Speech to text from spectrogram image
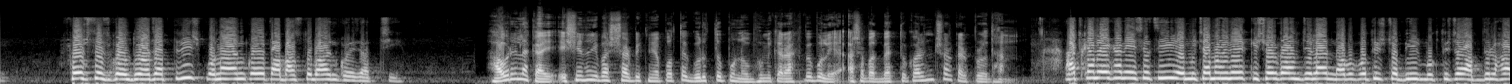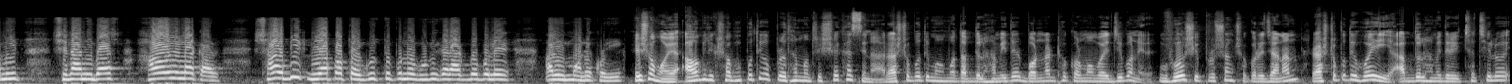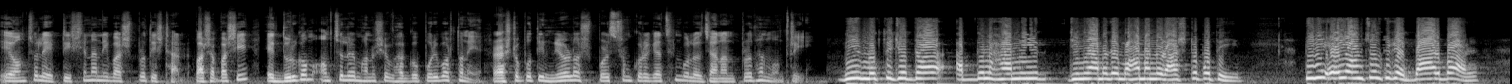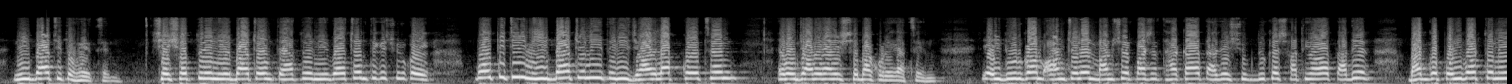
ফোর্সেস গোল দু হাজার ত্রিশ প্রণয়ন করে তা বাস্তবায়ন করে যাচ্ছি। হাওর এলাকায় এ সেনানিবাস সার্বিক নিরাপত্তায় গুরুত্বপূর্ণ ভূমিকা রাখবে বলে আশাবাদ ব্যক্ত করেন সরকার প্রধান। আজকে আমরা এখানে এসেছি এই মিঠামহিনের কিশোরগঞ্জ জেলার নবপ্রতিষ্ঠ বীর মুক্তিযোদ্ধা আব্দুল হামিদ সেনানিবাস হাওর এলাকার সার্বিক নিরাপত্তায় গুরুত্বপূর্ণ ভূমিকা রাখবে বলে আমি মনে করি। এ সময় আওয়ামী লীগ সভাপতি ও প্রধানমন্ত্রী শেখ হাসিনা রাষ্ট্রপতি মোহাম্মদ আব্দুল হামিদের বর্ণাঢ্য কর্মময় জীবনের ভূয়সী প্রশংসা করে জানান রাষ্ট্রপতি হয়েই আব্দুল হামিদের ইচ্ছা ছিল এ অঞ্চলে একটি সেনানিবাস প্রতিষ্ঠার। পাশাপাশি এই দুর্গম অঞ্চলের মানুষের ভাগ্য পরিবর্তনে রাষ্ট্রপতি নিরলস পরিশ্রম করে গেছেন বলেও জানান প্রধানমন্ত্রী। বীর মুক্তিযোদ্ধা আব্দুল হামিদ, যিনি আমাদের মহামান্য রাষ্ট্রপতি, তিনি এই অঞ্চল থেকে বারবার নির্বাচিত হয়েছেন। সেই সত্তরের নির্বাচন, তেহাত্তরের নির্বাচন থেকে শুরু করে প্রতিটি নির্বাচনই তিনি জয়লাভ করেছেন এবং জনগণের সেবা করে গেছেন। এই দুর্গম অঞ্চলের মানুষের পাশে থাকা, তাদের সুখ দুঃখের সাথী হওয়া, তাদের ভাগ্য পরিবর্তনে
